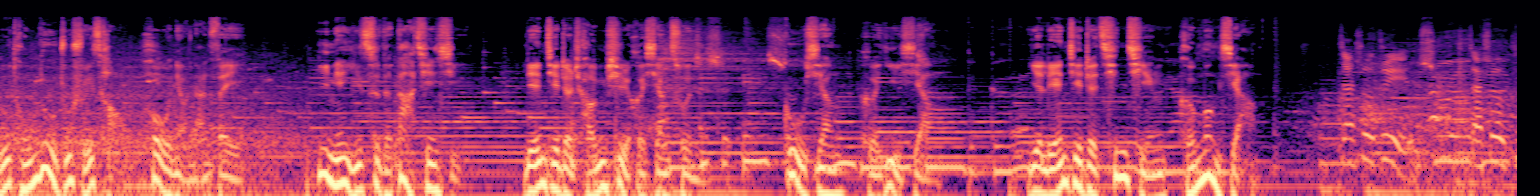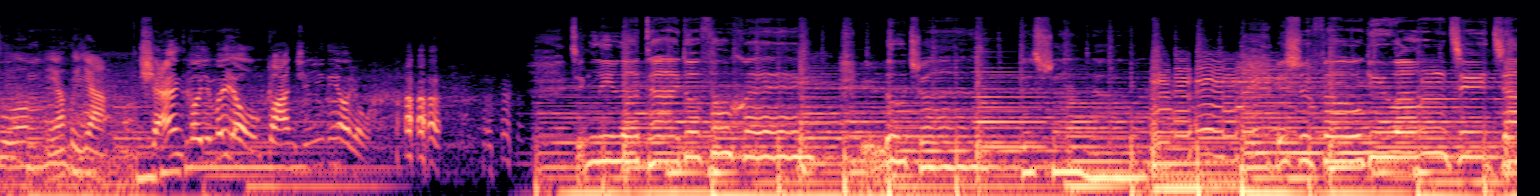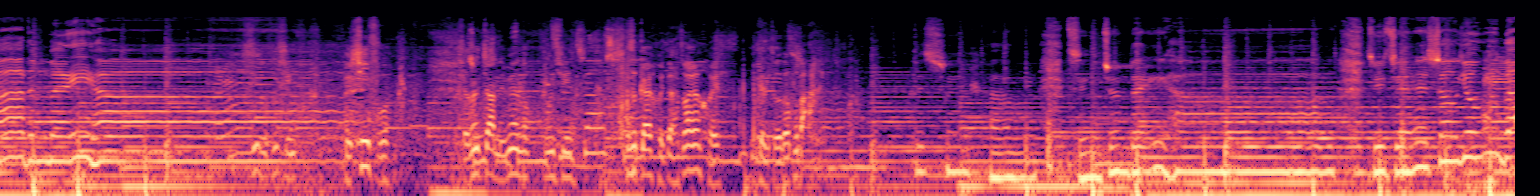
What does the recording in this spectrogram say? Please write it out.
如同露珠水草，候鸟南飞。一年一次的大迁徙，连接着城市和乡村，故乡和异乡，也连接着亲情和梦想。再受罪，再受苦，也要回家。钱可以没有，感情一定要有。经历了太多峰回路转的喧闹，你是否已忘记家的美好？辛苦不辛苦，很幸福。想到家里面的温馨，还是该回的照样回，一点责都不大。的讯号，请准备好去接受拥抱。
